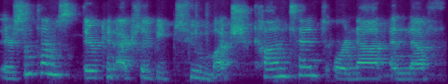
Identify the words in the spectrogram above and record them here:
there's sometimes there can actually be too much content or not enough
